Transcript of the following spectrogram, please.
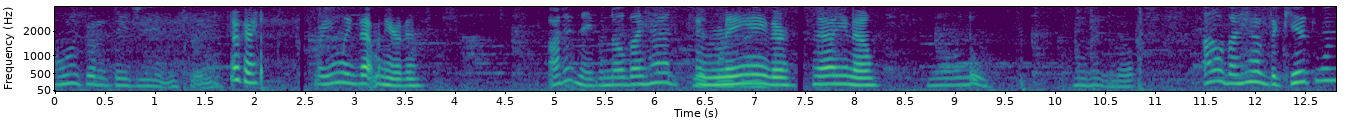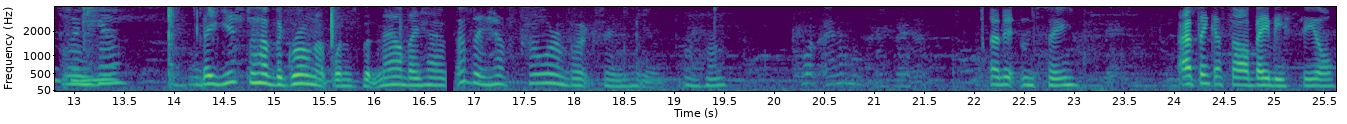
I want to go to DG and see. Okay. Well, you can leave that one here then. I didn't even know they had. And me either. Now you know. No, we know. I didn't know. Oh, they have the kid ones in here? Mm-hmm. They used to have the grown-up ones, but now they have... They have coloring books in here. Mm-hmm. What animals was that? I didn't see. I think I saw a baby seal.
